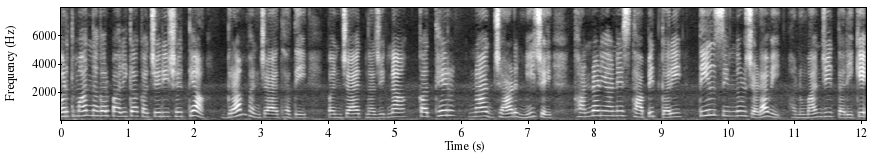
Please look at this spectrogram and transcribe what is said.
વર્તમાન નગરપાલિકા કચેરી છે ત્યાં ગ્રામ પંચાયત હતી. પંચાયત નજીકના કથેરના ઝાડ નીચે ખાંડણિયાને સ્થાપિત કરી તિલ સિંદૂર ચડાવી હનુમાનજી તરીકે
